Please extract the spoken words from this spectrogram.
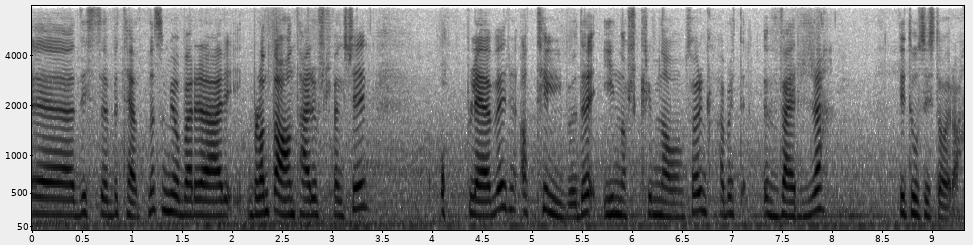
eh, disse betjentene som jobber her, bl.a. her i Oslo fengsel, opplever at tilbudet i norsk kriminalomsorg har blitt verre de to siste åra.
